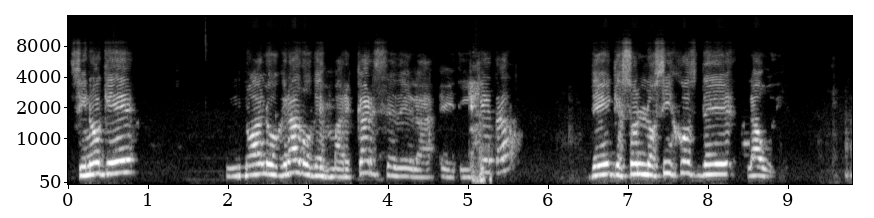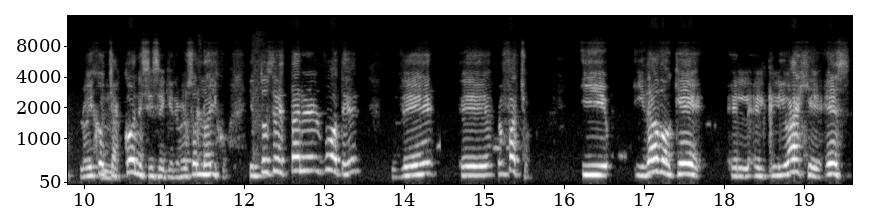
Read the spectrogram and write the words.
sino que no ha logrado desmarcarse de la etiqueta de que son los hijos de la UDI. Los hijos mm. chascones, si se quiere, pero son los hijos. Y entonces están en el bote de eh, los fachos. Y, y, dado que el, el, clivaje es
